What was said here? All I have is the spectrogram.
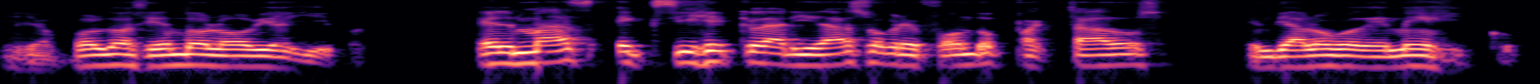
Y Leopoldo haciendo lobby allí. El MAS exige claridad sobre fondos pactados en diálogo de México.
